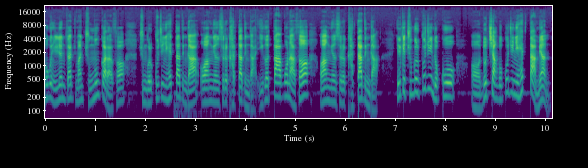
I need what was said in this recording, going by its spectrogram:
혹은 1년 땄지만 중문과라서 중국어를 꾸준히 했다든가 어학연수를 갔다든가 이거 따고 나서 어학연수를 갔다든가 이렇게 중국어를 꾸준히 놓고 어, 놓지 않고 꾸준히 했다면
